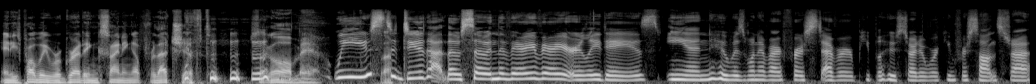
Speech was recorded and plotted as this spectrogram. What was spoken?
and he's probably regretting signing up for that shift. it's like, oh man. We used to do that though. So in the very, very early days, Ian, who was one of our first ever people who started working for Salt and Straw,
